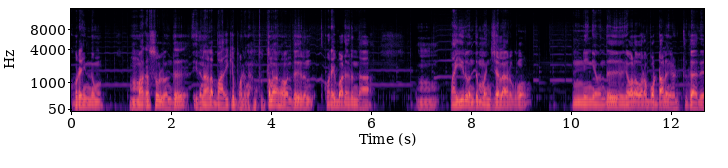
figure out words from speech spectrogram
குறைந்தும் மகசூல் வந்து இதனால் பாதிக்கப்படுங்க. துத்தநாகம் வந்து இருந் குறைபாடு இருந்தால் பயிர் வந்து மஞ்சளாக இருக்கும். நீங்கள் வந்து எவ்வளோ உரம் போட்டாலும் எடுத்துக்காது.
